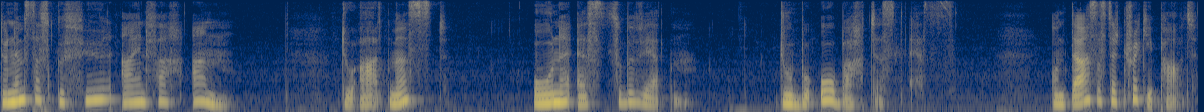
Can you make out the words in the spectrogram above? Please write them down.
Du nimmst das Gefühl einfach an. Du atmest, ohne es zu bewerten. Du beobachtest es. Und das ist der tricky Part.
